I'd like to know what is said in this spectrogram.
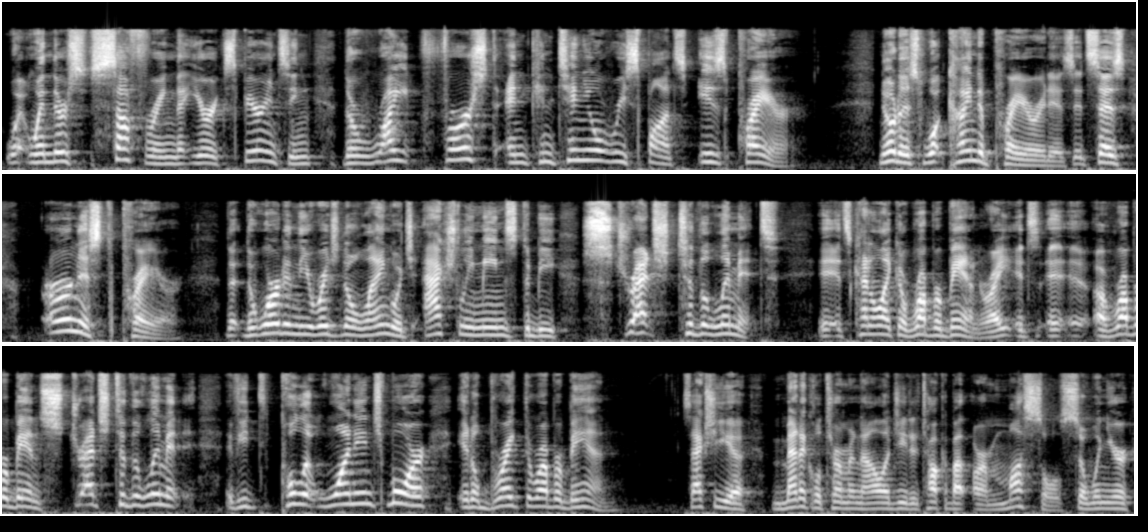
When there's suffering that you're experiencing, the right first and continual response is prayer. Notice what kind of prayer it is. It says earnest prayer. The, the word in the original language actually means to be stretched to the limit. It's kind of like a rubber band, right? It's a rubber band stretched to the limit. If you pull it one inch more, it'll break the rubber band. It's actually a medical terminology to talk about our muscles. So when your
